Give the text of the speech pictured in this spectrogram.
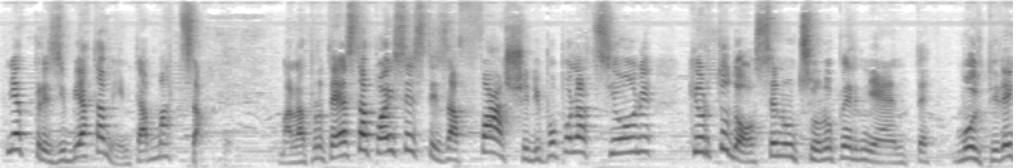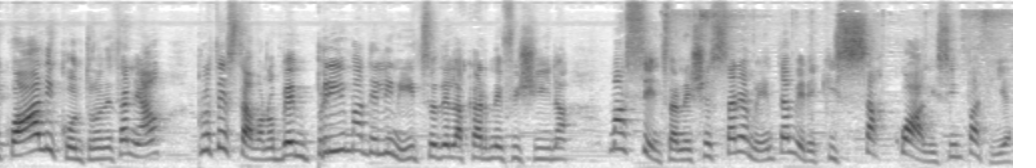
li ha presi beatamente ammazzate. Ma la protesta poi si è estesa a fasce di popolazione che ortodosse non sono per niente, molti dei quali contro Netanyahu protestavano ben prima dell'inizio della carneficina, ma senza necessariamente avere chissà quali simpatie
